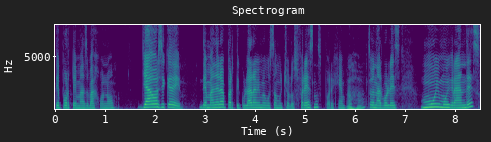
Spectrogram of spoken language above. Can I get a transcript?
de, porte más bajo, ¿no? Ya ahora sí que de, de, manera particular a mí me gustan mucho los fresnos, por ejemplo. Son árboles muy, muy grandes,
